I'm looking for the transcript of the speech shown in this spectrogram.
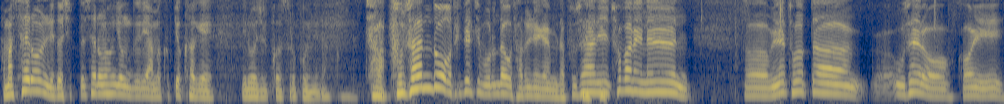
아마 새로운 리더십들, 새로운 환경들이 아마 급격하게 이루어질 것으로 보입니다. 자, 부산도 어떻게 될지 모른다고 다들 얘기합니다. 부산이 초반에는 어, 미래통합당 우세로 거의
